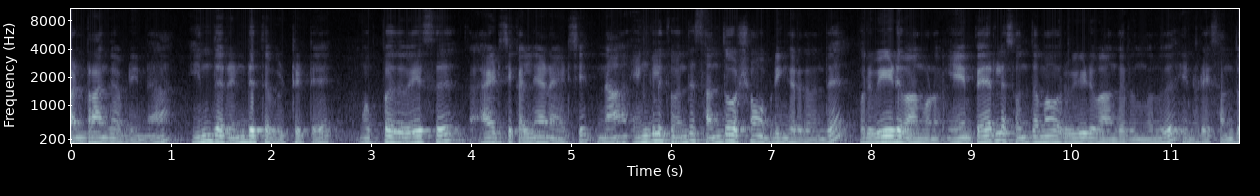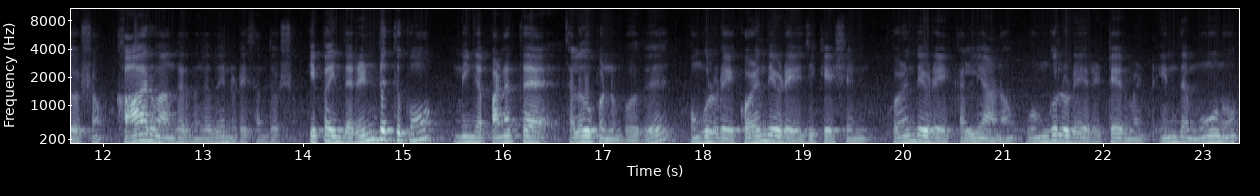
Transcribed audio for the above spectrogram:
பண்ணுறாங்க அப்படின்னா இந்த ரெண்டுத்தை விட்டுட்டு முப்பது வயசு ஆயிடுச்சு கல்யாணம் ஆயிடுச்சு. நான் எங்களுக்கு வந்து சந்தோஷம் அப்படிங்கிறது வந்து ஒரு வீடு வாங்கணும். என் பேரில் சொந்தமாக ஒரு வீடு வாங்குறதுங்கிறது என்னுடைய சந்தோஷம். கார் வாங்குறதுங்கிறது என்னுடைய சந்தோஷம். இப்போ இந்த ரெண்டுத்துக்கும் நீங்கள் பணத்தை செலவு பண்ணும்போது உங்களுடைய குழந்தையுடைய எஜுகேஷன் குழந்தையுடைய கல்யாணம் உங்களுடைய ரிட்டையர்மெண்ட் இந்த மூணும்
